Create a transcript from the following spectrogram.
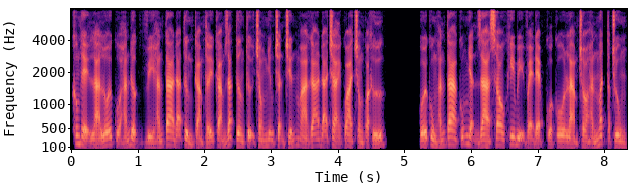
Không thể là lỗi của hắn được vì hắn ta đã từng cảm thấy cảm giác tương tự trong những trận chiến mà gã đã trải qua trong quá khứ cuối cùng hắn ta cũng nhận ra sau khi bị vẻ đẹp của cô làm cho hắn mất tập trung.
